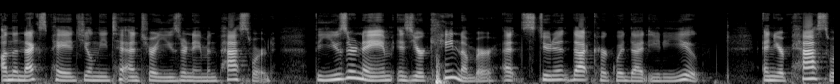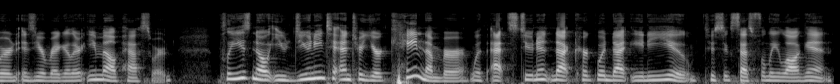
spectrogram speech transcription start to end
On the next page, you'll need to enter a username and password. The username is your K number at student.kirkwood.edu, and your password is your regular email password. Please note you do need to enter your K number with at student.kirkwood.edu to successfully log in,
